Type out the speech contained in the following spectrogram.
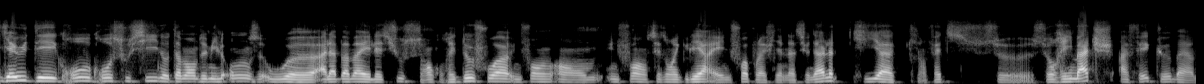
Il y a eu des gros gros soucis, notamment en 2011 où euh, Alabama et LSU se sont rencontrés deux fois, une fois en, une fois en saison régulière et une fois pour la finale nationale, qui en fait ce, rematch a fait que ben,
